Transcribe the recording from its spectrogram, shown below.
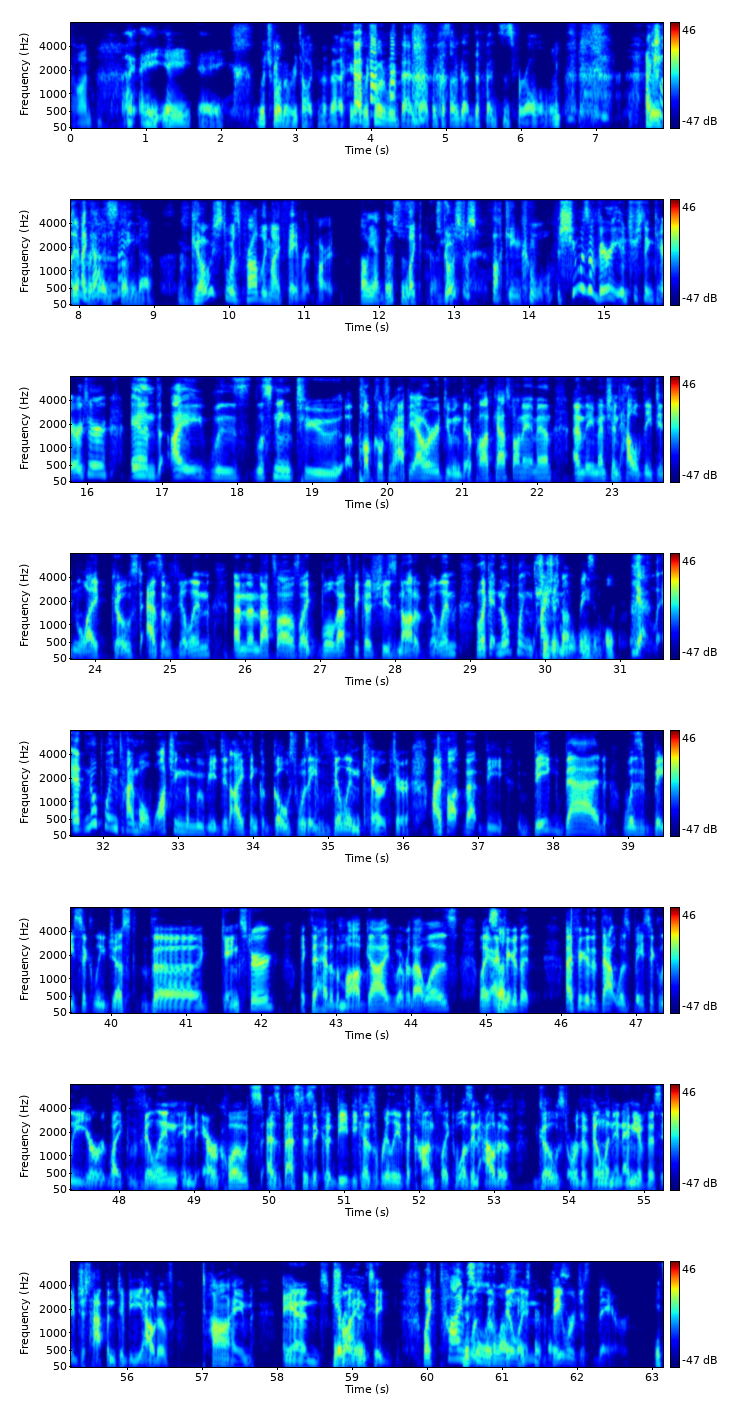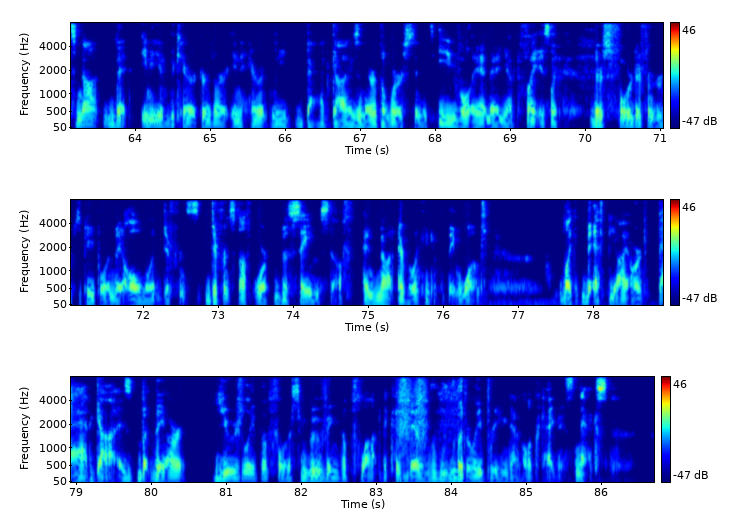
God. Hey, hey, hey, hey. Which one are we talking about here? Which one are we bad mouthing? Because I've got defenses for all of them. Actually, I They're different. gotta just let me say- know. Ghost was probably my favorite part. Oh yeah, Ghost was Like Ghost, Ghost was was fucking cool. she was a very interesting character and i was listening to uh, pop culture happy hour doing their podcast on ant-man and they mentioned how they didn't like ghost as a villain and then that's why i was like well that's because she's not a villain like at no point in time She's just in- not reasonable. yeah at no point in time while watching the movie did i think ghost was a villain character i thought that the big bad was basically just the gangster like the head of the mob guy whoever that was like i figured that I figured that that was basically your like villain in air quotes as best as it could be because really the conflict wasn't out of Ghost or the villain in any of this. It just happened to be out of time and Yeah, trying to like time was was like the a lot of villain. They were just there. It's not that any of the characters are inherently bad guys and they're the worst and it's evil Ant Man you have to fight. It's like there's four different groups of people and they all want different different stuff or the same stuff, and not everyone can get what they want. Like the FBI aren't bad guys, but they are usually the force moving the plot because they're literally breathing down all the protagonists' necks.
